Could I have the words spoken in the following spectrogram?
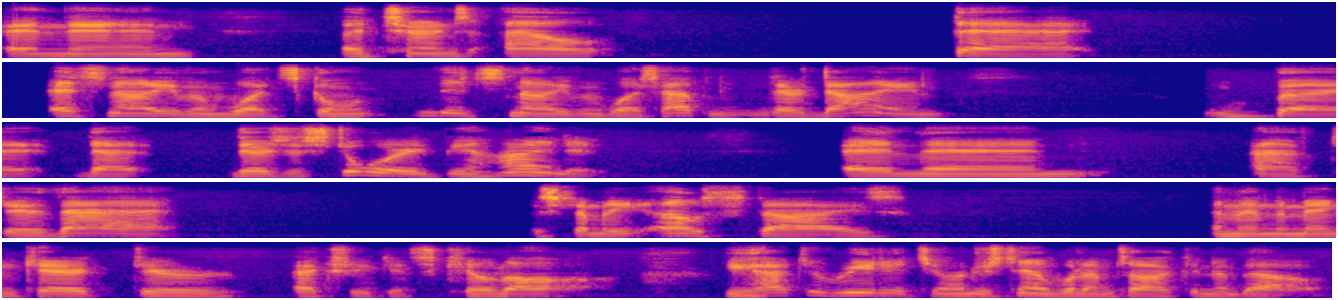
And then it turns out that it's not even what's going it's not even what's happening. They're dying, but that there's a story behind it. And then after that somebody else dies and then the main character actually gets killed off. You have to read it to understand what I'm talking about.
